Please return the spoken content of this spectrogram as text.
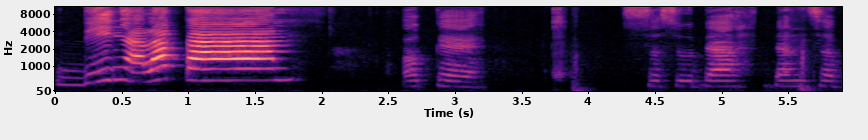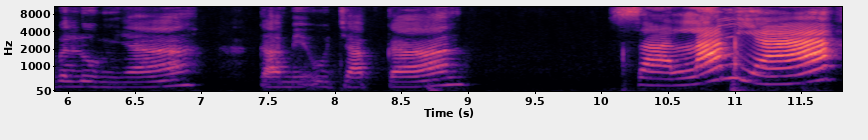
dinyalakan. Oke. Sesudah dan sebelumnya kami ucapkan Salam ya.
